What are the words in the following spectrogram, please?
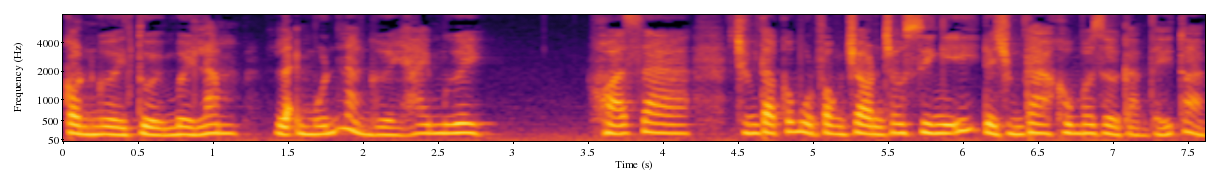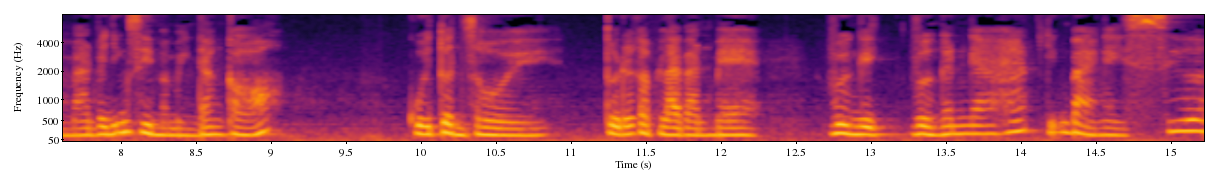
Còn người tuổi 15 lại muốn là người 20 Hóa ra, chúng ta có một vòng tròn trong suy nghĩ Để chúng ta không bao giờ cảm thấy thỏa mãn với những gì mà mình đang có. Cuối tuần rồi, tôi đã gặp lại bạn bè, Vừa nghịch vừa ngân nga hát những bài ngày xưa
